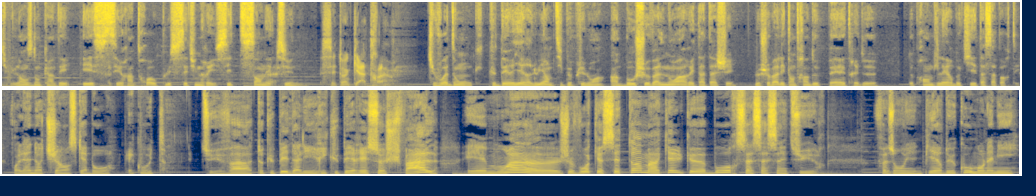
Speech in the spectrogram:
Tu lances donc un dé, et sur un 3 ou plus, c'est une réussite, c'en est une. C'est un 4. Tu vois donc que derrière lui, un petit peu plus loin, un beau cheval noir est attaché. Le cheval est en train de paître et de, de prendre l'herbe qui est à sa portée. Voilà notre chance, Gabo. Écoute, tu vas t'occuper d'aller récupérer ce cheval, et moi, euh, je vois que cet homme a quelques bourses à sa ceinture. Faisons une pierre deux coups, mon ami.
